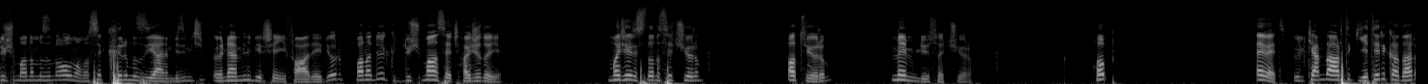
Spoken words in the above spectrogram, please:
düşmanımızın olmaması kırmızı yani bizim için önemli bir şey ifade ediyor. Bana diyor ki düşman seç hacı dayı. Macaristan'ı seçiyorum. Atıyorum. Memlü'yü seçiyorum. Hop. Evet, ülkemde artık yeteri kadar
